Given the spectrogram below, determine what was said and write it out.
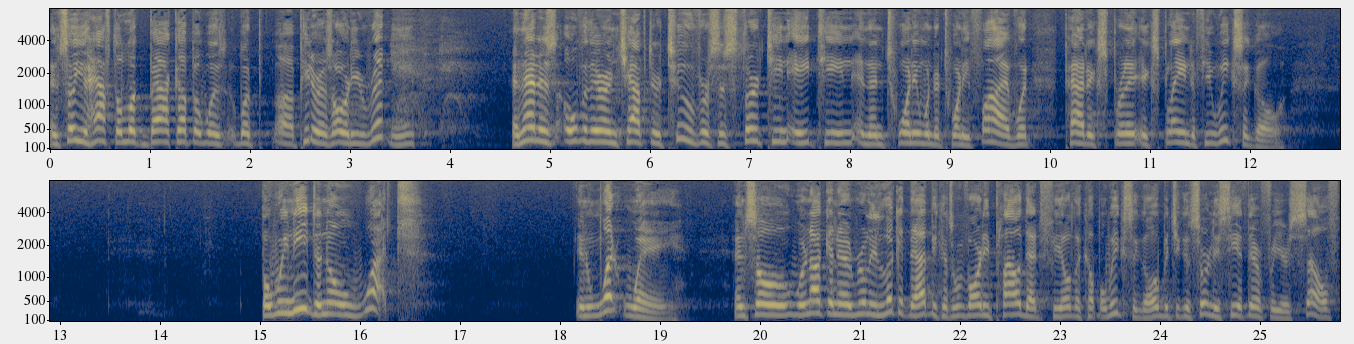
And so you have to look back up at what uh, Peter has already written, and that is over there in chapter 2, verses 13, 18, and then 21 to 25, what Pat explained a few weeks ago. But we need to know what. In what way? And so we're not going to really look at that because we've already plowed that field a couple weeks ago, but you can certainly see it there for yourself.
